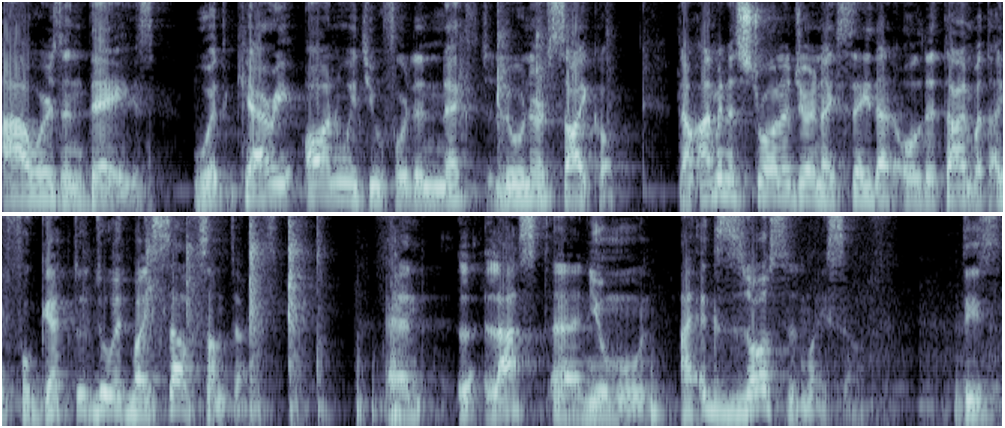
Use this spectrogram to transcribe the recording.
hours and days would carry on with you for the next lunar cycle. Now, I'm an astrologer and I say that all the time, but I forget to do it myself sometimes. And last uh, new moon, I exhausted myself. These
